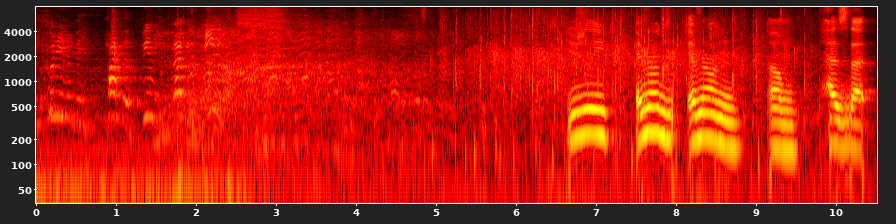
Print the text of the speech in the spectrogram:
It could even be Piper, Billy, Rabbit, Usually, everyone everyone um, has that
